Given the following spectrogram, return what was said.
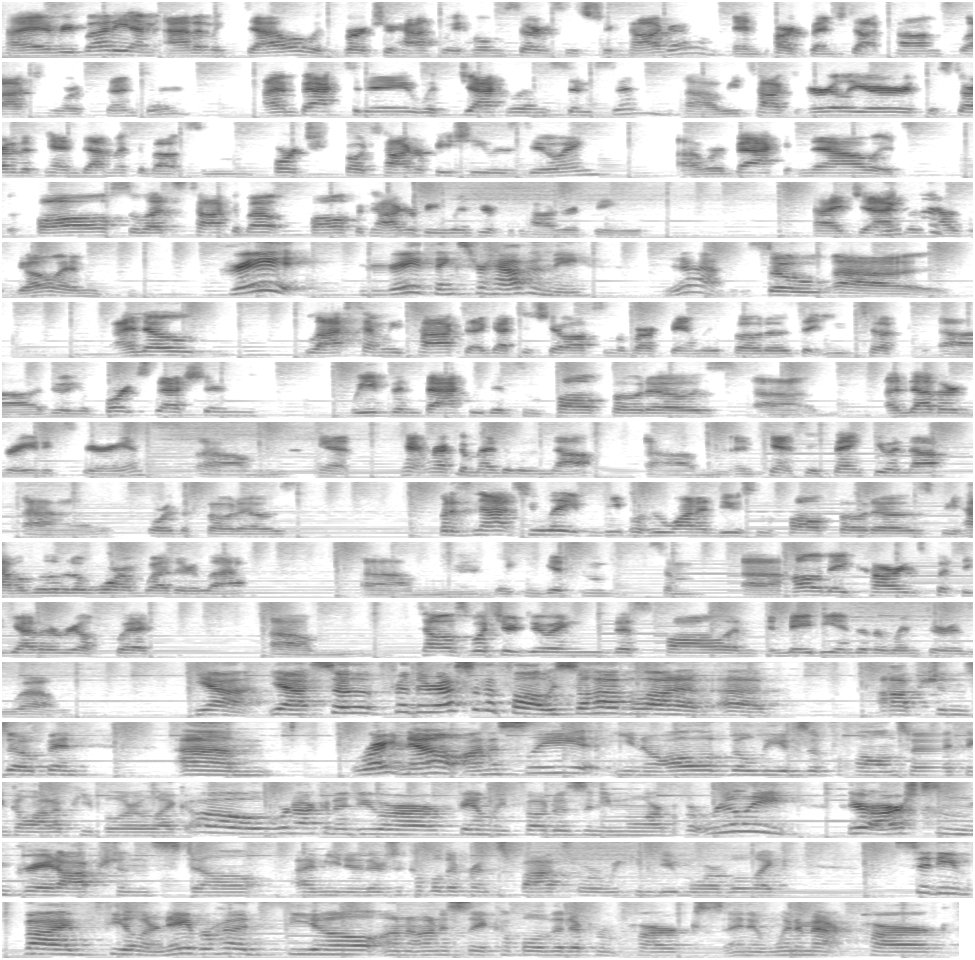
Hi, everybody. I'm Adam McDowell with Berkshire Hathaway Home Services Chicago and parkbench.com slash North Center. I'm back today with Jaclyn Simpson. Uh, we talked earlier at the start of the pandemic about some porch photography she was doing. Uh, we're back now. It's the fall, so let's talk about fall photography, winter photography. Hi, Jaclyn. Yeah. How's it going? Great. Great. Thanks for having me. Yeah. So uh, I know last time we talked, I got to show off some of our family photos that you took uh, doing a porch session. We've been back. We did some fall photos. Um, another great experience. Um, can't can't recommend it enough, um, and can't say thank you enough uh, for the photos. But it's not too late for people who want to do some fall photos. We have a little bit of warm weather left. Um, they can get some some uh, holiday cards put together real quick. Um, tell us what you're doing this fall and, and, maybe into the winter as well. Yeah, yeah. So for the rest of the fall, we still have a lot of uh, options open. Um, right now, honestly, you know, all of the leaves have fallen. So I think a lot of people are like, oh, we're not going to do our family photos anymore. But really, there are some great options still. I mean, you know, there's a couple different spots where we can do more of a like city vibe feel or neighborhood feel on honestly a couple of the different parks. I know Winnemac Park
